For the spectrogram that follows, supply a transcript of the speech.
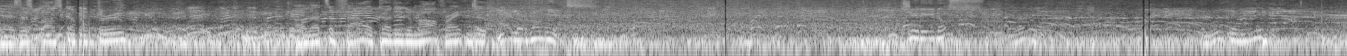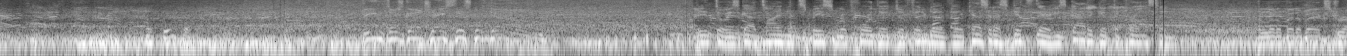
Yeah, as this ball's coming through. Oh, that's a foul cutting him off right into. Maylor Nunez. Chirinos. Pinto's going to chase this one down. Pinto, he's got time and space before the defender for Cáceres gets there. He's got to get the cross in. A little bit of extra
